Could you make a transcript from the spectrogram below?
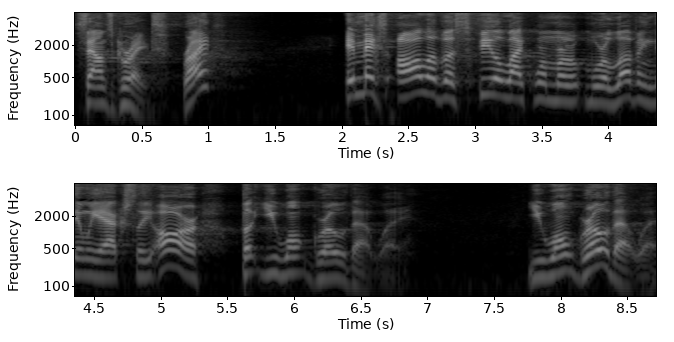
Sounds great, right? It makes all of us feel like we're more, more, loving than we actually are, but you won't grow that way. You won't grow that way.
